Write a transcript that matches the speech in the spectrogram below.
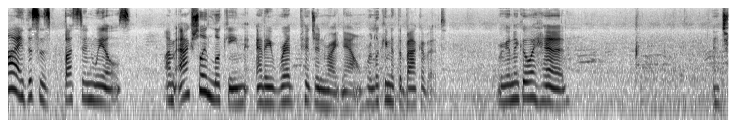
Hi, this is Bustin' Wheels. I'm actually looking at a red pigeon right now. We're looking at the back of it. We're gonna go ahead and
